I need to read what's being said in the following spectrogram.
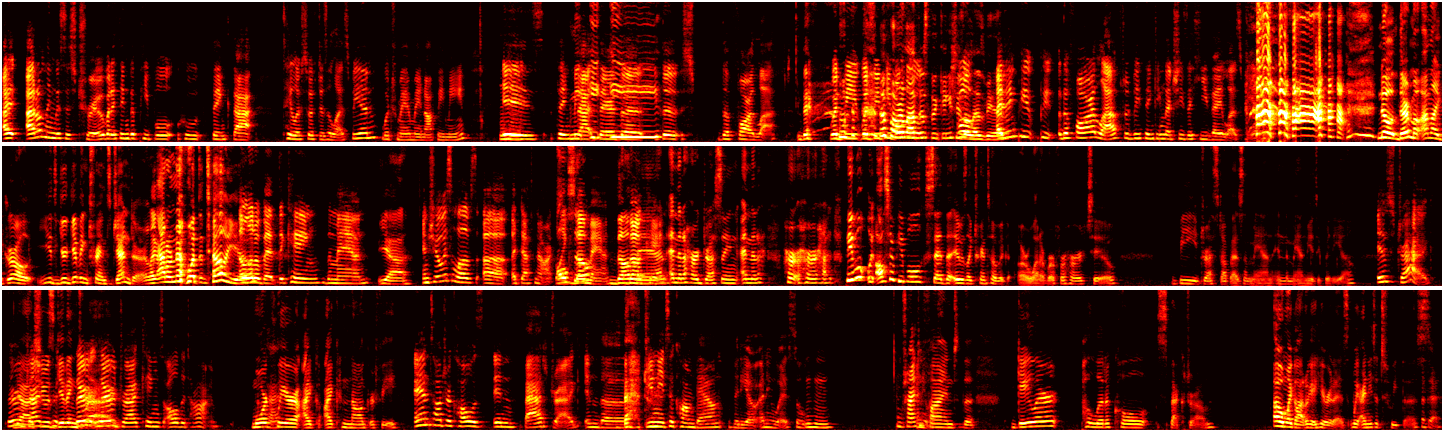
I I don't think this is true, but I think the people who think that Taylor Swift is a lesbian, which may or may not be me, is think Mm-hmm. Me- that they're the the the far left. There- Would be- would be the people far left who- is thinking she's Well, a lesbian. I think pe- pe- the far left would be thinking that she's a he they lesbian. no, they're. Mo- I'm like, girl, you, you're giving transgender. Like, I don't know what to tell you. a little bit. The king, the man, Yeah. and she always loves uh, a definite art, like also, the man, the, man, king. and then her dressing, and then her her, her people. Also, people said that it was like transphobic or whatever for her to be dressed up as a man in the man music video. is drag. They're Yeah, drag she was giving they're, drag. They're drag kings all the time. More Okay. queer ic- iconography. And Todrick Hall was in bad drag in the Bad "You Need to Calm Down" video. Anyway, so Mm-hmm. I'm trying Anyway. to find the Gaylor political spectrum. Oh my god, okay, here it is. Wait, I need to tweet this. okay,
